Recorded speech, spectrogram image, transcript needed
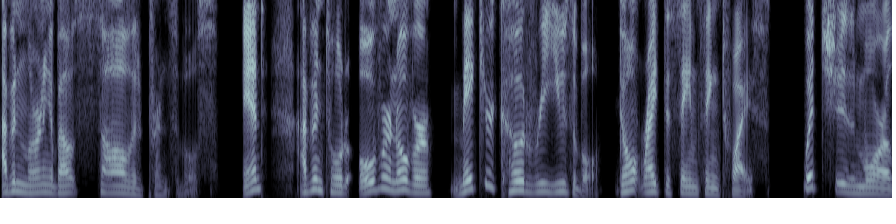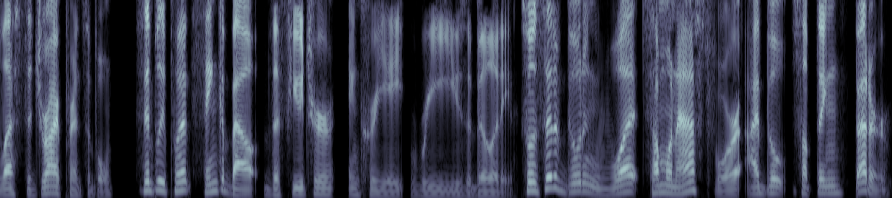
I've been learning about solid principles. And I've been told over and over make your code reusable. Don't write the same thing twice, which is more or less the dry principle. Simply put, think about the future and create reusability. So instead of building what someone asked for, I built something better.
